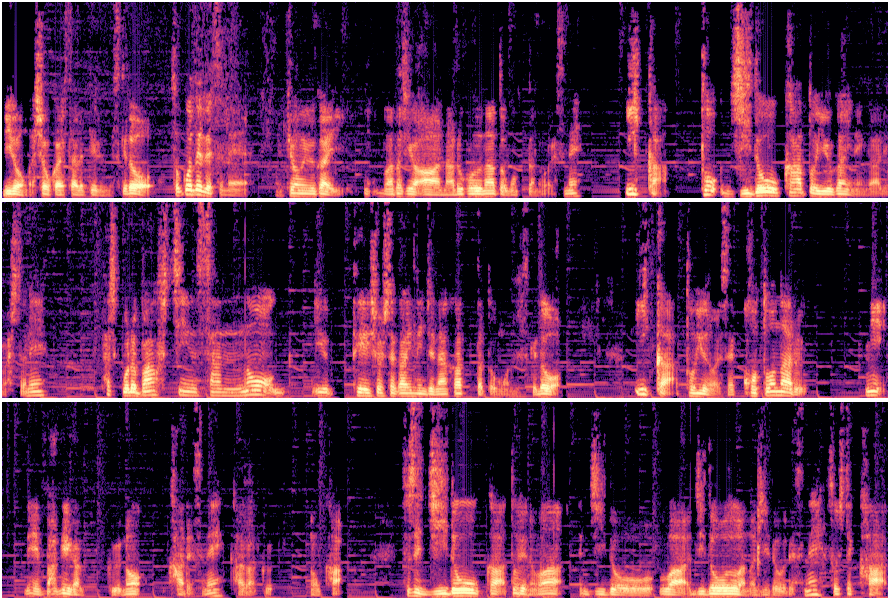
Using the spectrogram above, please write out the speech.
理論が紹介されているんですけど、そこでですね、興味深い、私が、ああ、なるほどなと思ったのはですね、以下と自動化という概念がありましたね。確かこれバフチンさんの提唱した概念じゃなかったと思うんですけど、以下というのはですね、異なるに、え化学の化ですね。科学の化。そして自動化というのは、自動は自動ドアの自動ですね。そして化、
